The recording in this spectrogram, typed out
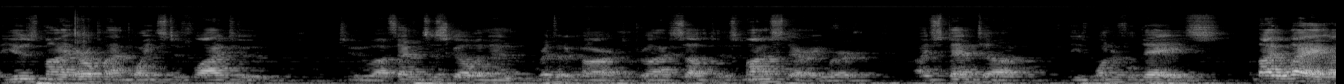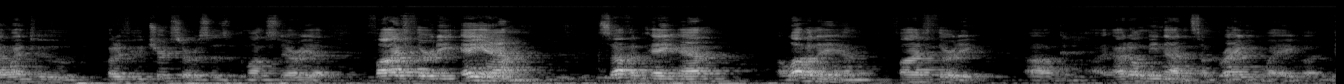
I used my Aeroplan points to fly to to uh, San Francisco and then rented a car to drive south to this monastery where I spent uh, these wonderful days. By the way, I went to quite a few church services at the monastery at 5:30 a.m., 7 a.m., 11 a.m., 5:30. Um, I, I, don't mean that in some bragging way, but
